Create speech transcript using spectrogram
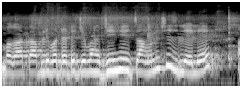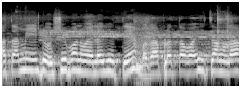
बघा आता आपली बटाट्याची भाजी ही चांगली शिजलेली आहे. आता मी डोसे बनवायला घेते. बघा आपला तवाही चांगला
